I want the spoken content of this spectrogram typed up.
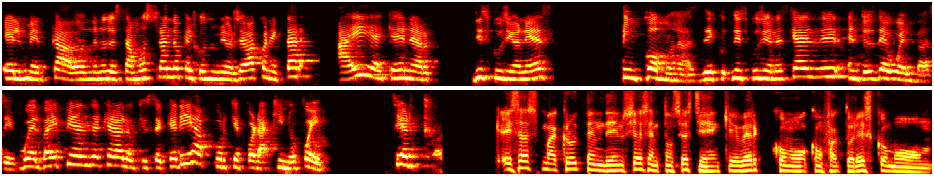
el mercado, donde nos está mostrando que el consumidor se va a conectar, ahí hay que generar discusiones incómodas, discusiones que hay, entonces devuélvase, vuelva y piense que era lo que usted quería porque por aquí no fue, ¿cierto? Esas macro tendencias entonces tienen que ver como con factores como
